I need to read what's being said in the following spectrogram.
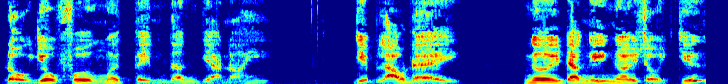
đồ vô phương mới tìm đến và nói, Diệp lão đệ, ngươi đã nghỉ ngơi rồi chứ?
